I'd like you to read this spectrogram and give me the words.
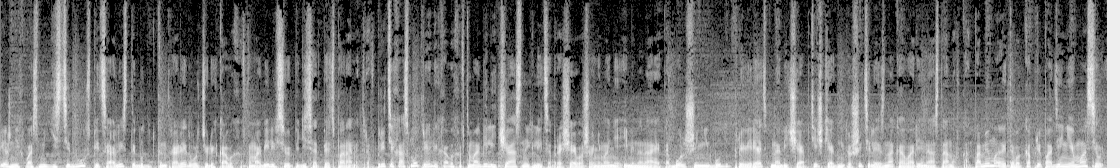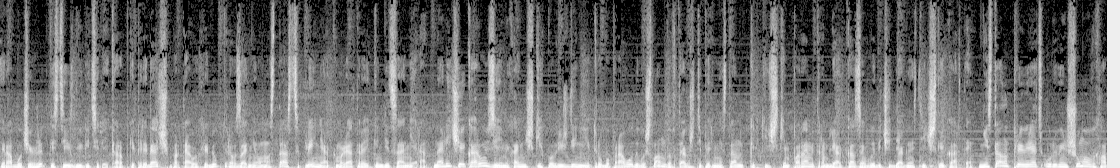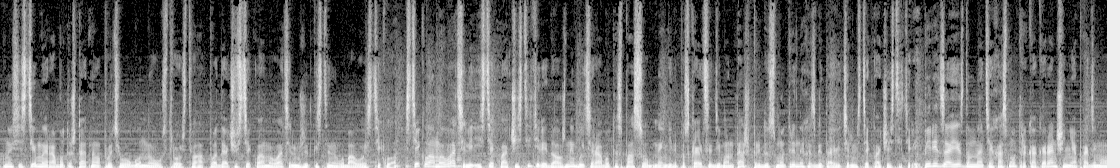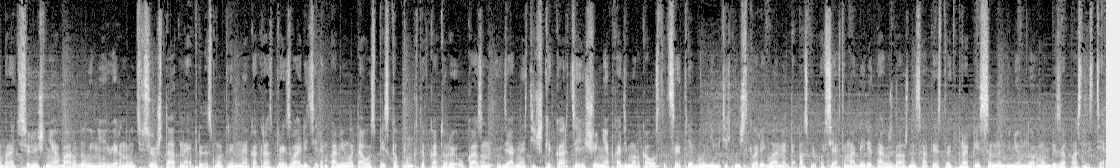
прежних 82 специалисты будут контролировать у легковых автомобилей всего 55 параметров. При техосмотре легковых автомобилей частных лиц, обращаю ваше внимание именно на это, больше не будут проверять наличие аптечки, огнетушителя и знака аварийная остановка. Помимо этого, капли падения масел и рабочих жидкостей из двигателей, коробки передач, бортовых редукторов, заднего моста, сцепления, аккумулятора и кондиционера. Наличие коррозии, механических повреждений трубопроводов и шлангов также теперь не станут критическим параметром для отказа в выдаче диагностической карты. Не станут проверять уровень шума выхлопной системы и работу штатного противоугонного устройства устройства, подачу стеклоомывателем жидкости на лобовое стекло. Стеклоомыватели и стеклоочистители должны быть работоспособны, не допускается демонтаж предусмотренных изготовителем стеклоочистителей. Перед заездом на техосмотр, как и раньше, необходимо убрать все лишнее оборудование и вернуть все штатное, предусмотренное как раз производителем. Помимо того списка пунктов, который указан в диагностической карте, еще необходимо руководствоваться и требованиями технического регламента, поскольку все автомобили также должны соответствовать прописанным в нем нормам безопасности.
